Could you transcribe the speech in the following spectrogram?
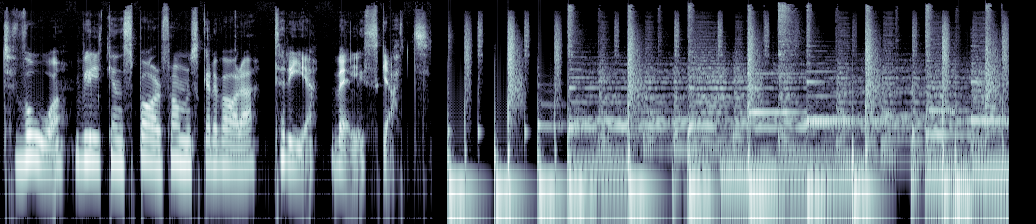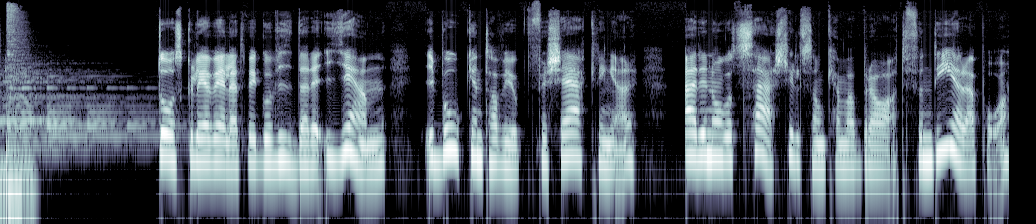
2. Vilken sparform ska det vara? 3. Välj skatt. Då skulle jag vilja att vi går vidare igen. I boken tar vi upp försäkringar. Är det något särskilt som kan vara bra att fundera på?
